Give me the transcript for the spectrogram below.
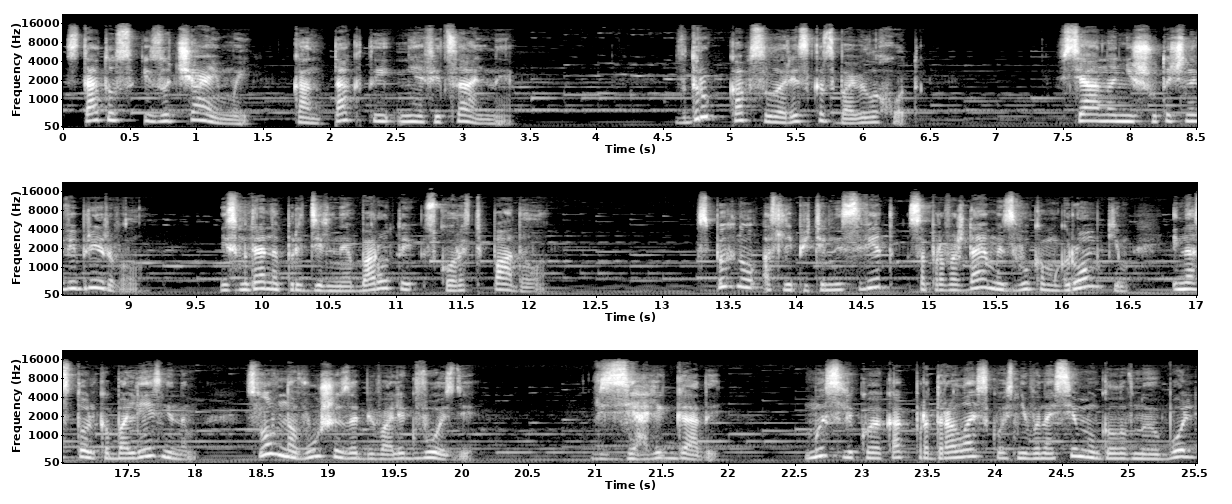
Статус изучаемый, контакты неофициальные. Вдруг капсула резко сбавила ход. Вся она нешуточно вибрировала. Несмотря на предельные обороты, скорость падала. Вспыхнул ослепительный свет, сопровождаемый звуком громким и настолько болезненным, словно в уши забивали гвозди. Взяли гады! Мысль кое-как продралась сквозь невыносимую головную боль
